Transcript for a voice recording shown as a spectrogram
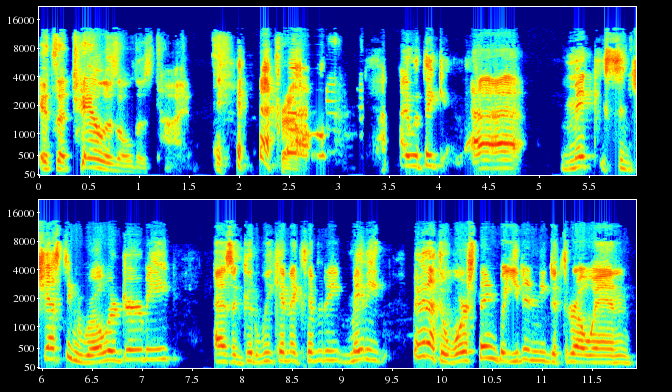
it's a tale as old as time. I would think uh, Mick suggesting roller derby as a good weekend activity. Maybe maybe not the worst thing, but you didn't need to throw in.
